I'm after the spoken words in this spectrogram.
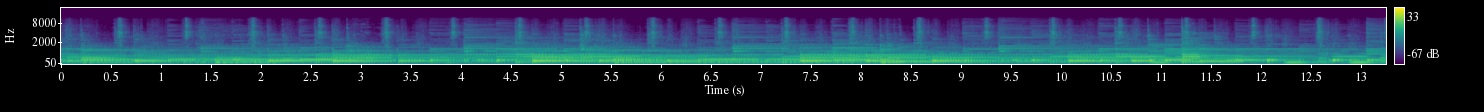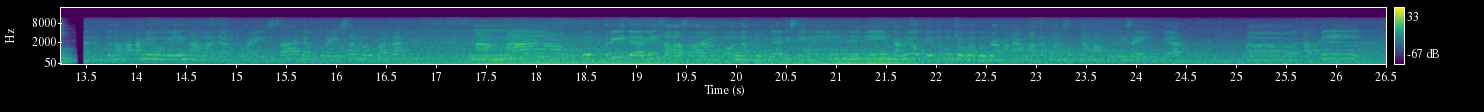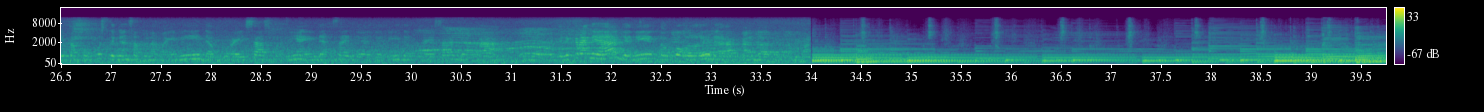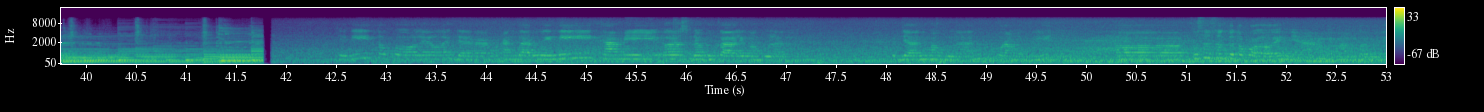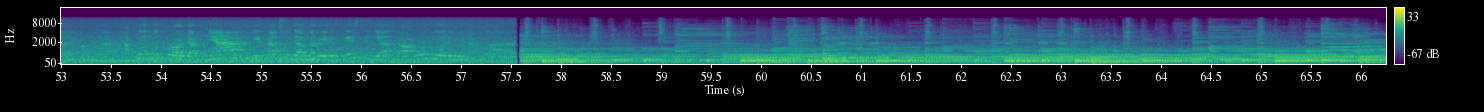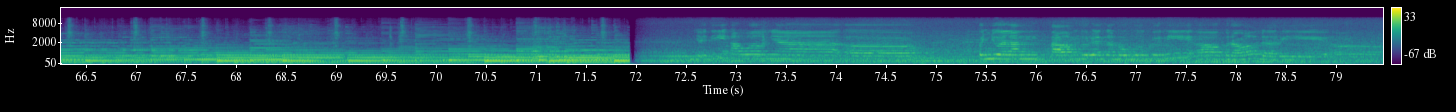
Raisa sepertinya indah saja. Jadi Dapur Raisa Dara. Eh, jadi keren ya. Jadi toko oleh Dara kan baru. Jadi toko oleh-oleh Dara Pekanbaru ini kami eh, sudah buka lima bulan, berjalan lima bulan kurang lebih. Eh, khusus untuk toko olehnya memang baru jalan lima bulan, tapi untuk produknya kita sudah merintis sejak tahun 2016. Penjualan talam durian dan robulku ini eh, berawal dari eh,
